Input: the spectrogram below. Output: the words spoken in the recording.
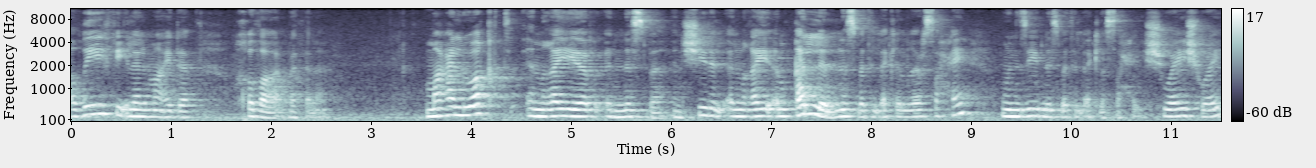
أضيفي إلى المائدة خضار مثلا. مع الوقت نغير النسبة نشيل نغير نقلل نسبة الأكل الغير صحي ونزيد نسبة الأكل الصحي. شوي شوي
